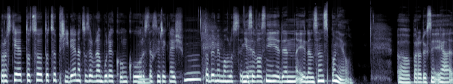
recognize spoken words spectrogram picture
Prostě to co, to, co přijde, na co zrovna bude konkurs, mm. tak si řekneš, hm, to by mi mohlo sedět. Mně se vlastně jeden, jeden sen splnil. Uh, paradoxně, já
